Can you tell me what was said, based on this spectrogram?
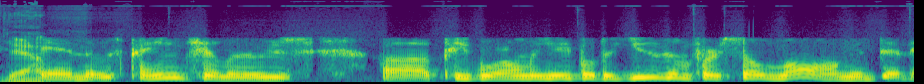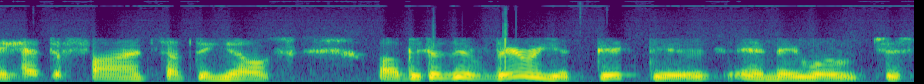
yeah, and those painkillers, uh, people were only able to use them for so long, and then they had to find something else uh, because they're very addictive, and they were just.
